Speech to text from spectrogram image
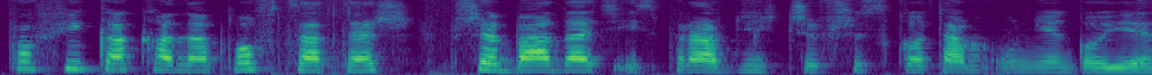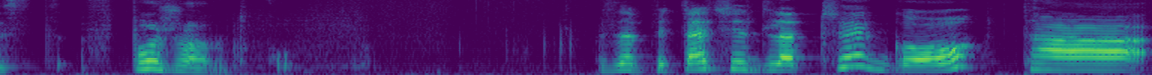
fafika kanapowca też przebadać i sprawdzić, czy wszystko tam u niego jest w porządku. Zapytacie, dlaczego ta,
